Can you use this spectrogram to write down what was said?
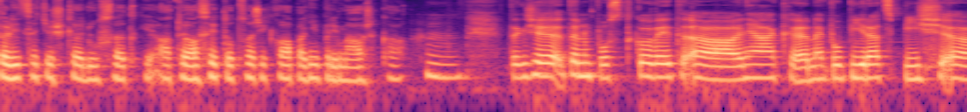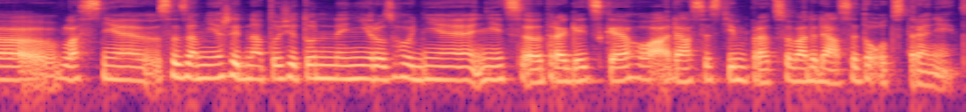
velice těžké důsledky. A to je asi to, co říkala paní primářka. Hmm. Takže ten post-covid uh, nějak nepopírat, spíš uh, vlastně se zaměřit na to, že to není rozhodně nic uh, tragického a dá se s tím pracovat, dá se to odstranit.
